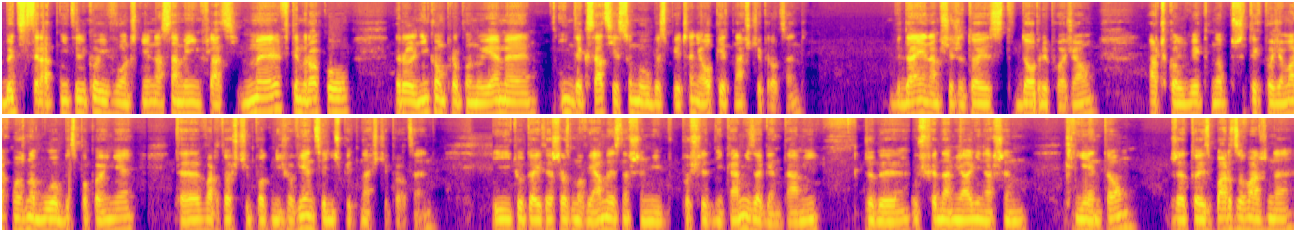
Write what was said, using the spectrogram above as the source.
być stratni tylko i wyłącznie na samej inflacji. My w tym roku rolnikom proponujemy indeksację sumy ubezpieczenia o 15%. Wydaje nam się, że to jest dobry poziom, aczkolwiek no, przy tych poziomach można byłoby spokojnie te wartości podnieść o więcej niż 15%. I tutaj też rozmawiamy z naszymi pośrednikami, z agentami, żeby uświadamiali naszym klientom, że to jest bardzo ważne,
